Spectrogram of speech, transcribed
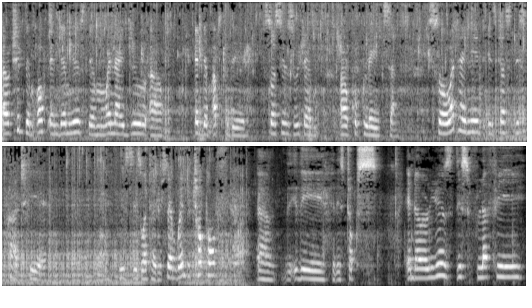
I'll chip them off and then use them when I do uh, add them up to the sauces which I'm, I'll cook later so what I need is just this part here. This is what I need. So I'm going to chop off um, the, the, the stalks and I will use this fluffy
